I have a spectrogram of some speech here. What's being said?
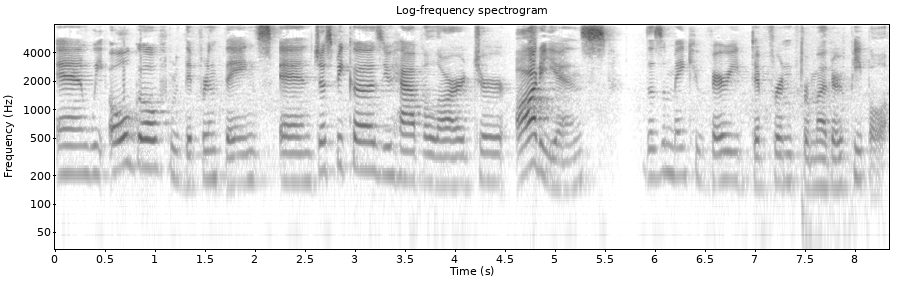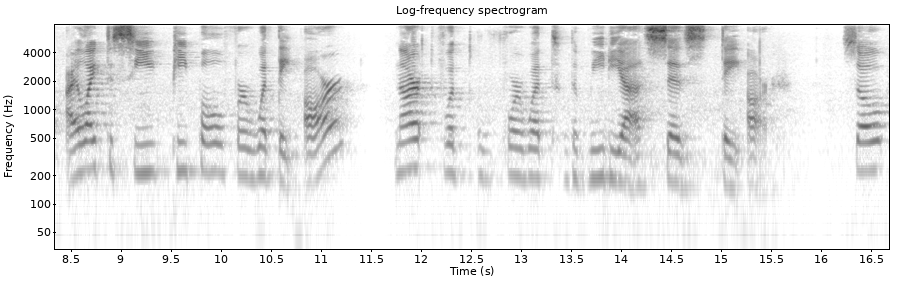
And we all go through different things. And just because you have a larger audience doesn't make you very different from other people. I like to see people for what they are, not what, for what the media says they are. So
